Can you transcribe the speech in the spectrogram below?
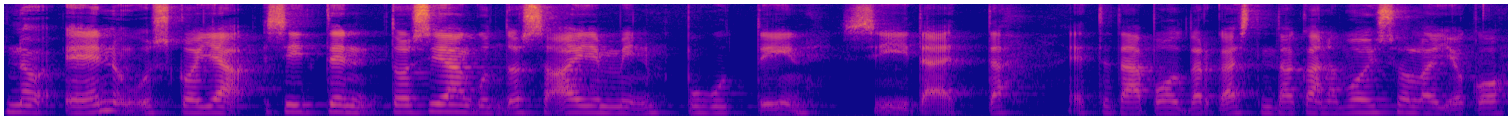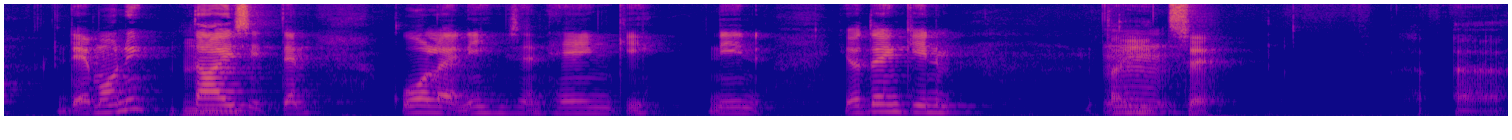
No en usko. Ja sitten tosiaan, kun tuossa aiemmin puhuttiin siitä, että, että tämä poltergeistin takana voisi olla joko demoni mm. tai sitten kuolleen ihmisen henki, niin jotenkin... Tai itse ää,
